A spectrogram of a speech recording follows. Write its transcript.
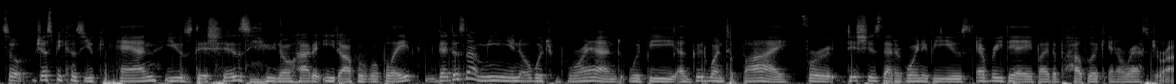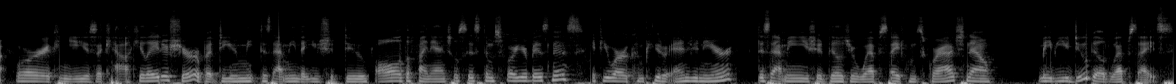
So, just because you can use dishes, you know how to eat off of a plate, that does not mean you know which brand would be a good one to buy for dishes that are going to be used every day by the public in a restaurant. Or can you use a calculator? Sure, but do you mean, does that mean that you should do all the financial systems for your business? If you are a computer engineer, does that mean you should build your website from scratch? Now, maybe you do build websites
